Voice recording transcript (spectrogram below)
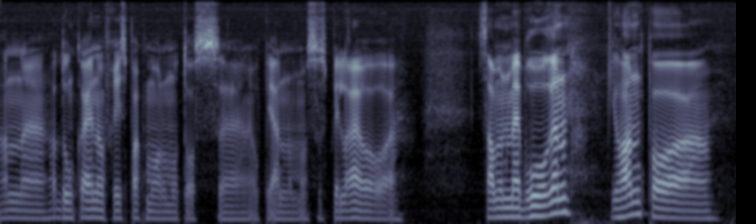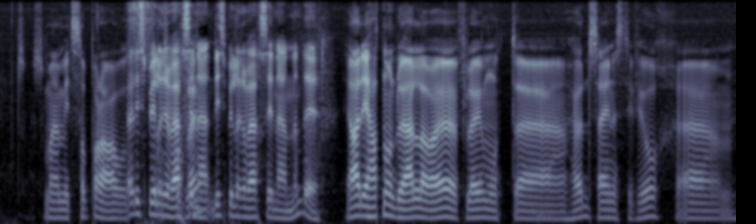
Han uh, har dunka inn noen frisparkmål mot oss uh, opp igjennom. Og så spiller jeg jo uh, sammen med broren Johan på som er midtstopper. da. Ja, de spiller i hver sin, de spiller i hver sin ende, de? Ja, de har hatt noen dueller òg. Fløy mot Hødd senest i fjor. Uh,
